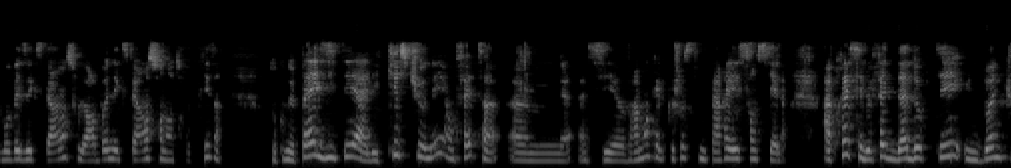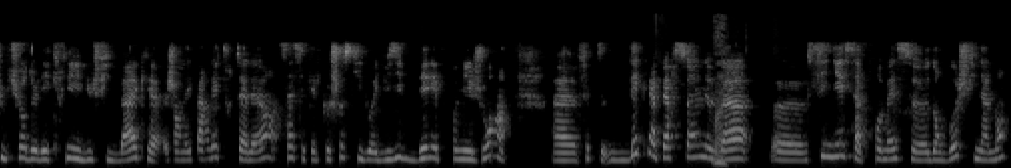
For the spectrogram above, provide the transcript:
mauvaise expérience ou leur bonne expérience en entreprise. Donc ne pas hésiter à les questionner en fait, c'est vraiment quelque chose qui me paraît essentiel. Après c'est le fait d'adopter une bonne culture de l'écrit et du feedback. J'en ai parlé tout à l'heure. Ça c'est quelque chose qui doit être visible dès les premiers jours. en fait, dès que la personne va signer sa promesse d'embauche finalement,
